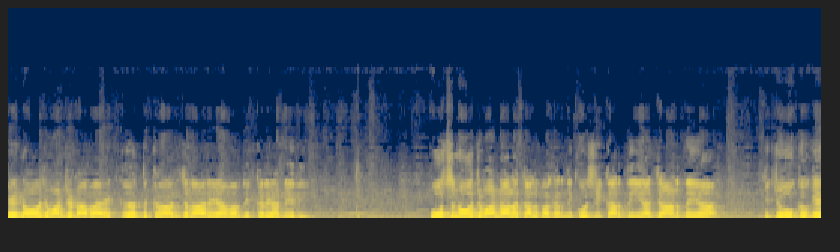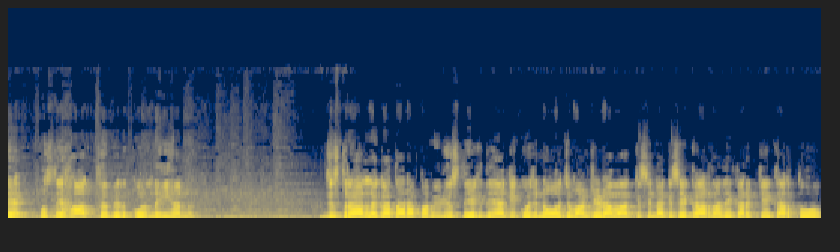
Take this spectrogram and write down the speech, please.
ਇਹ ਨੌਜਵਾਨ ਜਿਹੜਾ ਵਾ ਇੱਕ ਦੁਕਾਨ ਚਲਾ ਰਿਹਾ ਵਾ ਆਪਦੀ ਕਰਿਆਨੇ ਦੀ। ਉਸ ਨੌਜਵਾਨ ਨਾਲ ਗੱਲਬਾਤ ਕਰਨ ਦੀ ਕੋਸ਼ਿਸ਼ ਕਰਦੇ ਹਾਂ, ਜਾਣਦੇ ਹਾਂ ਕਿ ਜੋ ਕਿਉਂਕਿ ਉਸਦੇ ਹੱਥ ਬਿਲਕੁਲ ਨਹੀਂ ਹਨ। ਜਿਸ ਤਰ੍ਹਾਂ ਲਗਾਤਾਰ ਆਪਾਂ ਵੀਡੀਓਜ਼ ਦੇਖਦੇ ਹਾਂ ਕਿ ਕੁਝ ਨੌਜਵਾਨ ਜਿਹੜਾ ਵਾ ਕਿਸੇ ਨਾ ਕਿਸੇ ਕਾਰਨਾਂ ਦੇ ਕਰਕੇ ਘਰ ਤੋਂ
